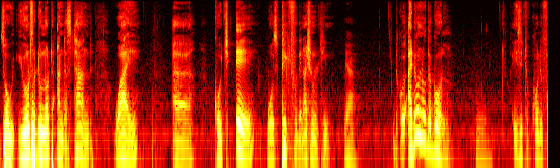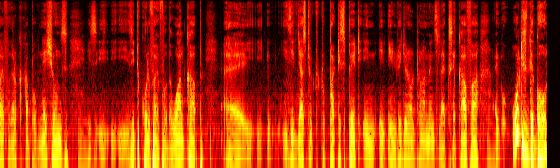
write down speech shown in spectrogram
So you also do not understand why uh, Coach A was picked for the national team Yeah. because I don't know the goal. Is it to qualify for the Cup of Nations? Is, i- i- is it to qualify for the World Cup? Uh, is it just to, to participate in, in, in regional tournaments like CECAFA? Uh, what is the goal?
